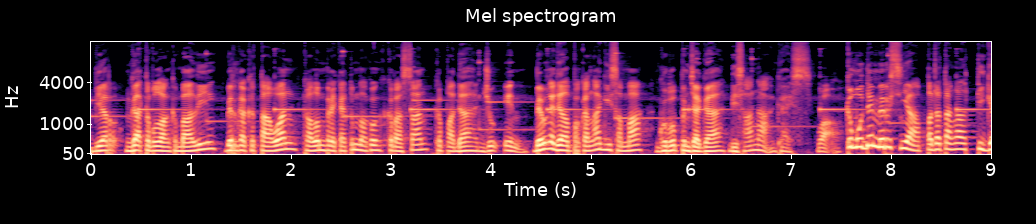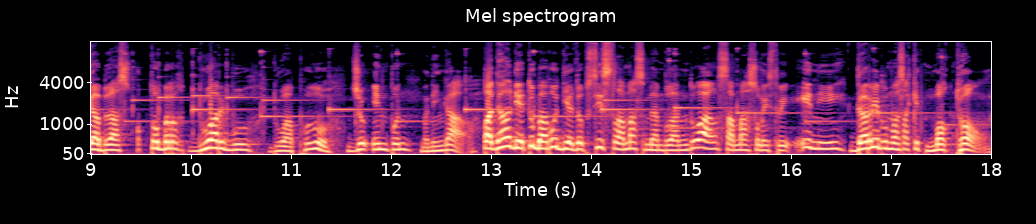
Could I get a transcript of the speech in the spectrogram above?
biar nggak terulang kembali, biar nggak ketahuan kalau mereka itu melakukan kekerasan kepada Jung In. Biar nggak dilaporkan lagi sama guru penjaga di sana guys. Wow. Kemudian mirisnya pada tanggal 13 Oktober 2020, Jung In pun meninggal. Padahal dia itu baru diadopsi selama 9 bulan doang sama suami istri ini dari rumah sakit Mokdong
